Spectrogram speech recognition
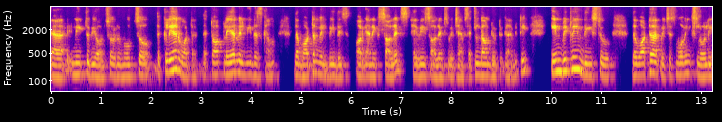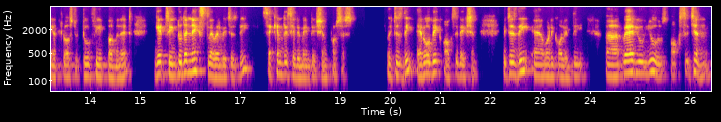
uh, need to be also removed. So the clear water, the top layer will be the scum, the bottom will be these organic solids, heavy solids which have settled down due to gravity. In between these two, the water which is moving slowly at close to two feet per minute gets into the next level, which is the secondary sedimentation process, which is the aerobic oxidation, which is the, uh, what do you call it, the uh, where you use oxygen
